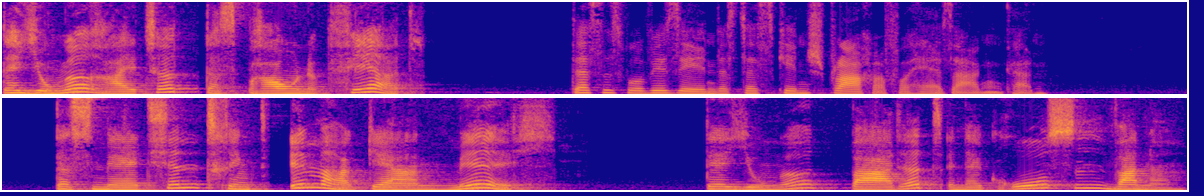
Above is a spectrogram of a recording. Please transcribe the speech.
Der Junge reitet das braune Pferd. Das ist, wo wir sehen, dass das Kind Sprache vorhersagen kann. Das Mädchen trinkt immer gern Milch. Der Junge badet in der großen Wanne.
